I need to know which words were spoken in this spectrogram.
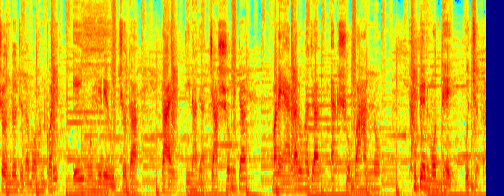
সৌন্দর্যতা বহন করে। এই মন্দিরের উচ্চতা প্রায় তিন হাজার চারশো মিটার মানে এগারো হাজার একশো ফুটের মধ্যে উচ্চতা।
